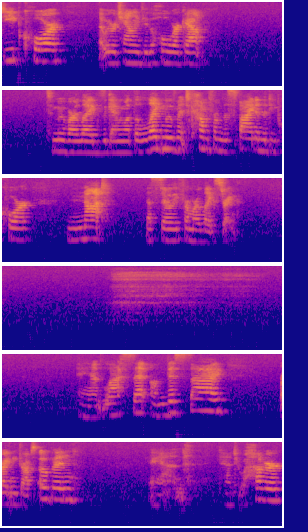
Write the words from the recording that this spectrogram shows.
deep core that we were channeling through the whole workout to move our legs. Again, we want the leg movement to come from the spine and the deep core, not necessarily from our leg strength. And last set on this side. Right knee drops open and down to a hover.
